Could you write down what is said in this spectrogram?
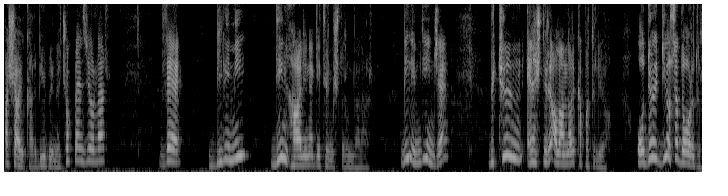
aşağı yukarı birbirine çok benziyorlar ve bilimi din haline getirmiş durumdalar. Bilim deyince bütün eleştiri alanları kapatılıyor. O diyorsa doğrudur.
